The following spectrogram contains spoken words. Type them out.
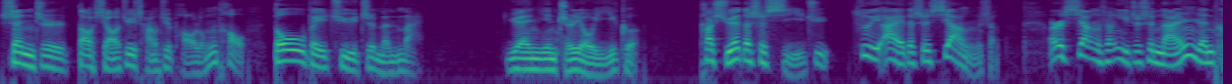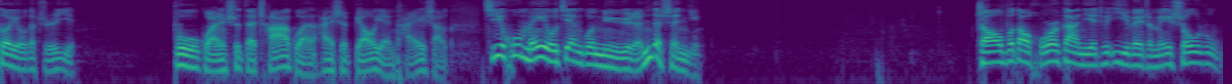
甚至到小剧场去跑龙套，都被拒之门外。原因只有一个：他学的是喜剧，最爱的是相声，而相声一直是男人特有的职业。不管是在茶馆还是表演台上，几乎没有见过女人的身影。找不到活干，也就意味着没收入。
